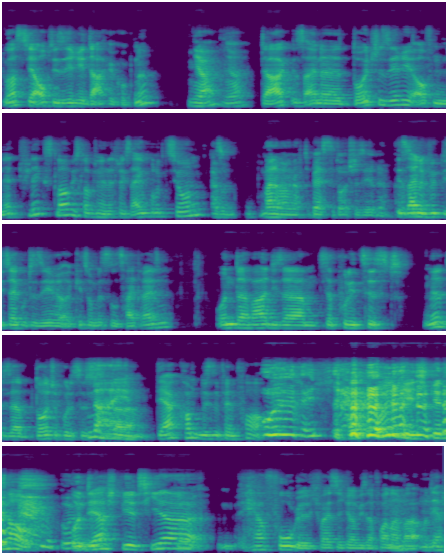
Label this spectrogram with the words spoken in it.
Du hast ja auch die Serie Dark geguckt, ne? Ja, ja. Dark ist eine deutsche Serie auf Netflix, glaube ich. Ist, glaube ich, eine Netflix-Eigenproduktion. Also meiner Meinung nach die beste deutsche Serie. Ist eine wirklich sehr gute Serie. Geht so ein bisschen um Zeitreisen. Und da war dieser, dieser Polizist, ne? dieser deutsche Polizist. Nein. Da, der kommt in diesem Film vor. Ulrich! Ulrich, genau. Und Ulrich. der spielt hier Herr Vogel, ich weiß nicht genau, wie sein Vorname Mhm, war. Und der,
